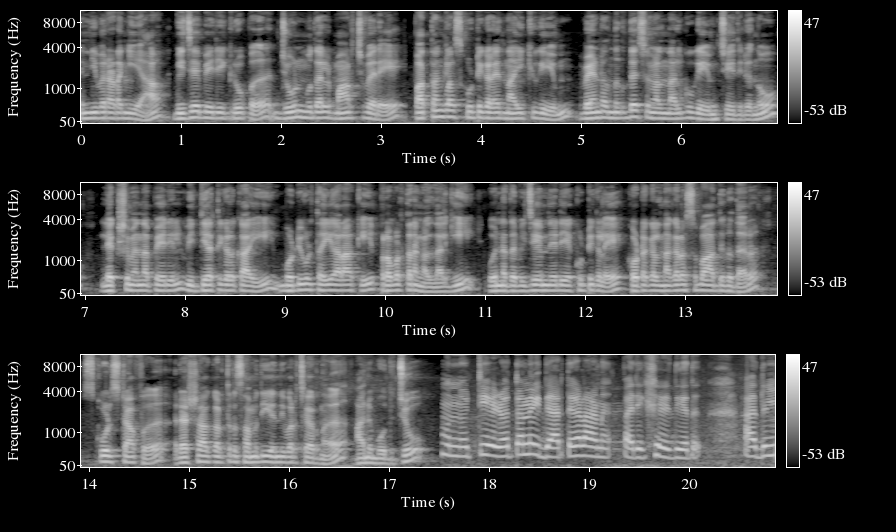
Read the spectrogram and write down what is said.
എന്നിവരടങ്ങിയ വിജയബേരി ഗ്രൂപ്പ് ജൂൺ മുതൽ മാർച്ച് വരെ പത്താം ക്ലാസ് കുട്ടികളെ നയിക്കുകയും വേണ്ട നിർദ്ദേശങ്ങൾ നൽകുകയും ചെയ്തിരുന്നു. ലക്ഷ്യമെന്ന പേരിൽ വിദ്യാർത്ഥികൾക്കായി മൊഡ്യൂൾ തയ്യാറാക്കി പ്രവർത്തനങ്ങൾ നൽകി. ഉന്നത വിജയം നേടിയ കുട്ടികളെ കോട്ടക്കൽ നഗരസഭാ അധികൃതർ സ്കൂൾ സ്റ്റാഫ് രക്ഷാകർത്തൃ സമിതി എന്നിവർ ചേർന്ന് അനുമോദിച്ചു. മുന്നൂറ്റി എഴുപത്തൊന്ന് വിദ്യാർത്ഥികളാണ് പരീക്ഷ എഴുതിയത്. അതിൽ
